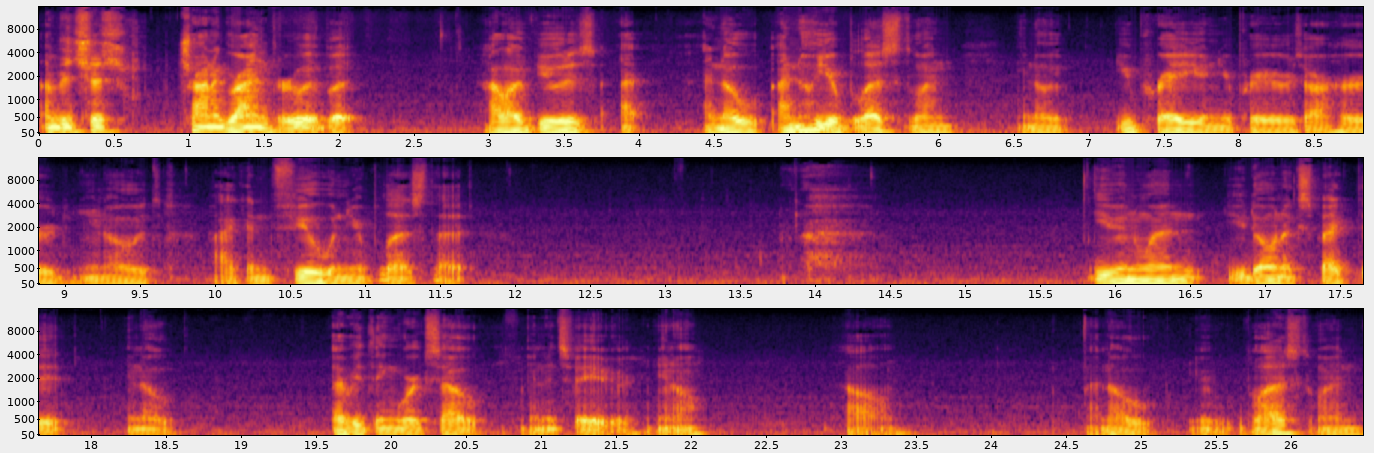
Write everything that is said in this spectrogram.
I'm just trying to grind through it, but how I view it is I I know I know you're blessed when, you know, you pray and your prayers are heard, you know, it's I can feel when you're blessed that even when you don't expect it, you know, everything works out in its favor, you know. Um, I know you're blessed when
